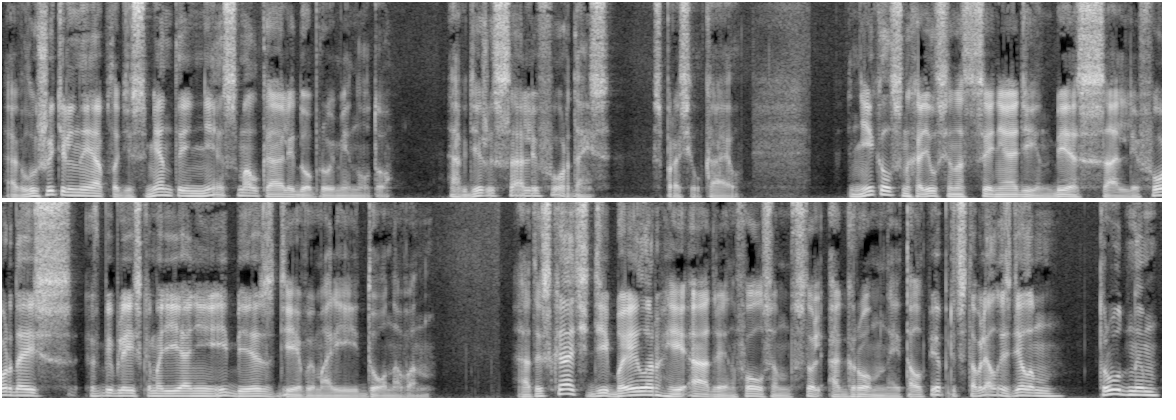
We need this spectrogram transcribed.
Оглушительные аплодисменты не смолкали добрую минуту. «А где же Салли Фордайс?» — спросил Кайл. Николс находился на сцене один, без Салли Фордайс в библейском одеянии и без Девы Марии Донован. Отыскать Ди Бейлор и Адриан Фолсом в столь огромной толпе представлялось делом трудным,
